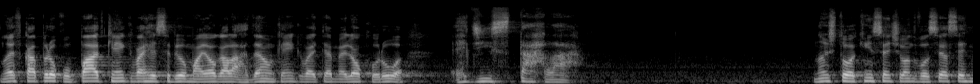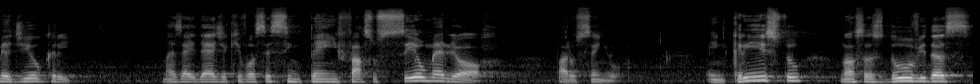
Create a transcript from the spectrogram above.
Não é ficar preocupado quem é que vai receber o maior galardão, quem é que vai ter a melhor coroa é de estar lá. Não estou aqui incentivando você a ser medíocre, mas a ideia de que você se empenhe e faça o seu melhor para o Senhor. Em Cristo, nossas dúvidas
